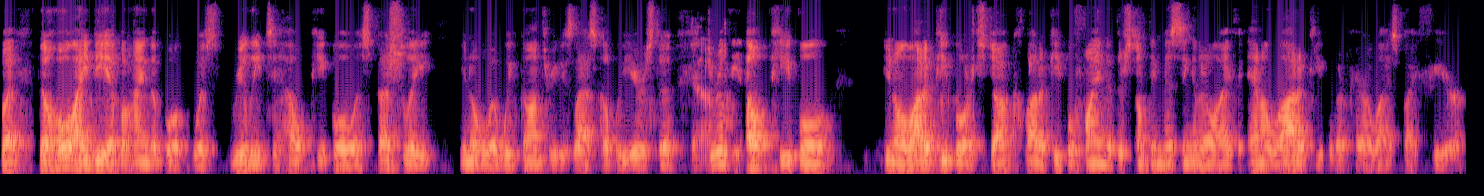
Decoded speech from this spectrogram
But the whole idea behind the book was really to help people, especially you know what we've gone through these last couple of years, to, yeah. to really help people. You know, a lot of people are stuck. A lot of people find that there's something missing in their life, and a lot of people are paralyzed by fear.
